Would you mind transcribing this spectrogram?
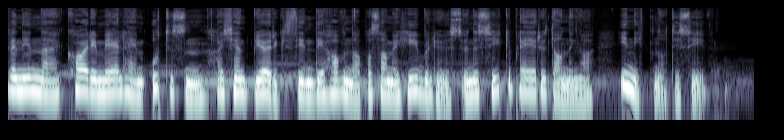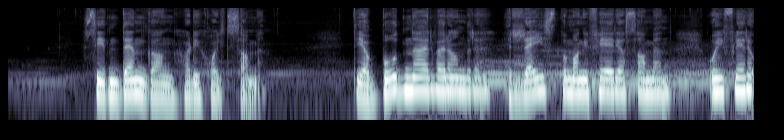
venninne Kari Melheim Ottesen har kjent Bjørg siden de havna på samme hybelhus under sykepleierutdanninga i 1987. Siden den gang har de holdt sammen. De har bodd nær hverandre, reist på mange ferier sammen, og i flere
